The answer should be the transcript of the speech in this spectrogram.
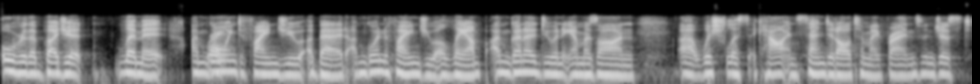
over the budget limit. I'm right. going to find you a bed. I'm going to find you a lamp. I'm going to do an amazon uh, wish list account and send it all to my friends and just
